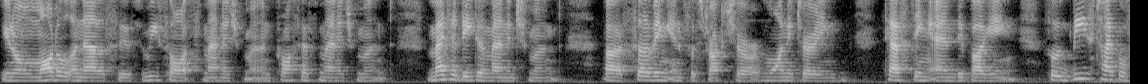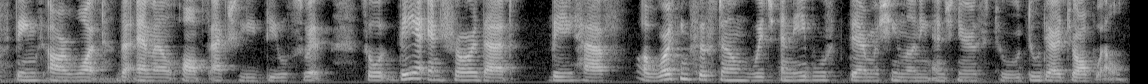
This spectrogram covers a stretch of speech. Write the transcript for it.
you know, model analysis, resource management, process management, metadata management, uh, serving infrastructure, monitoring, testing and debugging. So these type of things are what the ML ops actually deals with. So they ensure that they have a working system which enables their machine learning engineers to do their job well.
